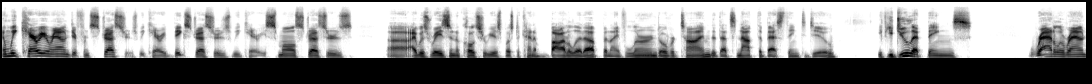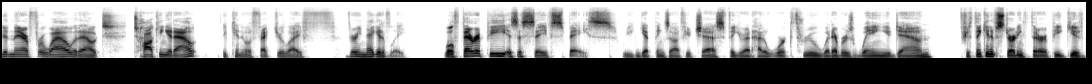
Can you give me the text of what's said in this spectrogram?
And we carry around different stressors. We carry big stressors, we carry small stressors. Uh, I was raised in a culture where you're supposed to kind of bottle it up, and I've learned over time that that's not the best thing to do. If you do let things rattle around in there for a while without talking it out, it can affect your life very negatively. Well, therapy is a safe space where you can get things off your chest, figure out how to work through whatever is weighing you down. If you're thinking of starting therapy, give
